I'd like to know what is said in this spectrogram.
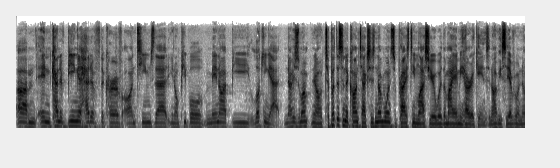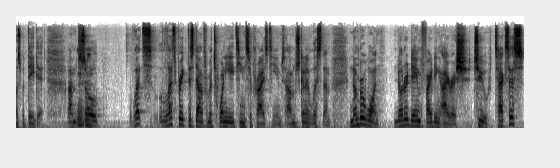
um, and kind of being ahead of the curve on teams that you know people may not be looking at. Now, his you know to put this into context, his number one surprise team last year were the Miami Hurricanes, and obviously everyone knows what they did. Um, mm-hmm. So let's let's break this down from a 2018 surprise teams. I'm just going to list them. Number one, Notre Dame Fighting Irish. Two, Texas.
